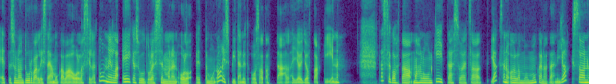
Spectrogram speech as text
että sun on turvallista ja mukavaa olla sillä tunnilla, eikä sul tule semmoinen olo, että mun olisi pitänyt osata täällä jo jotakin. Tässä kohtaa mä haluan kiittää sua, että sä oot jaksanut olla mun mukana tämän jakson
